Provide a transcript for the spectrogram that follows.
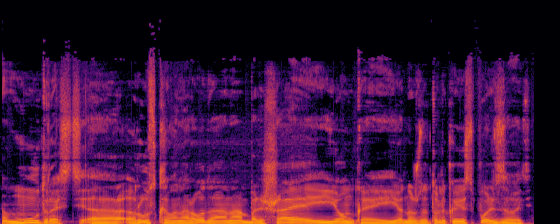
мудрость э, русского народа, она большая и емкая, ее нужно только использовать.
